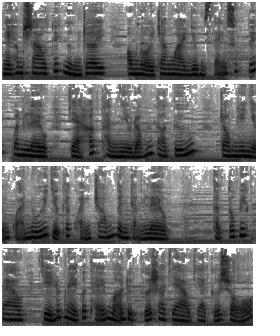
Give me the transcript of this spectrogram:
Ngày hôm sau tuyết ngừng rơi, ông nội ra ngoài dùng sản xuất tuyết quanh lều và hất thành nhiều đống to tướng, trông như những quả núi giữa các khoảng trống bên cạnh lều. Thật tốt biết bao, chị lúc này có thể mở được cửa ra vào và cửa sổ.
